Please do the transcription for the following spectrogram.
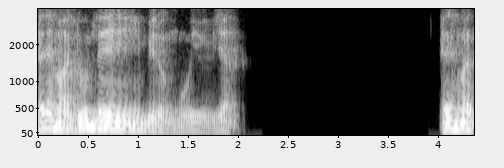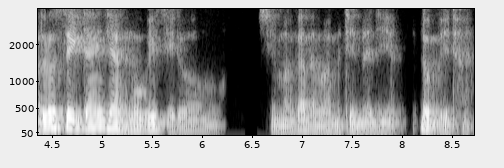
အဲ့ဒီမှာလူလိမ်ပြီးတော့ငိုယူကြအဲဒီမှာသူတို့စိတ်တိုင်းကြငိုပြီးစီတော့ရှင်မကတ္တမမထေရကြီးကလှုပ်ပေးထား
